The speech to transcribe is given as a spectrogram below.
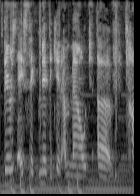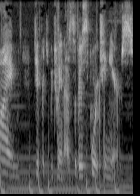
there's a significant amount of time difference between us. So there's 14 years.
